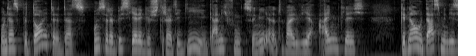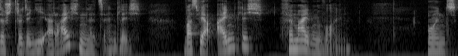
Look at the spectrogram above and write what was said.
Und das bedeutet, dass unsere bisherige Strategie gar nicht funktioniert, weil wir eigentlich genau das mit dieser Strategie erreichen letztendlich was wir eigentlich vermeiden wollen. Und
